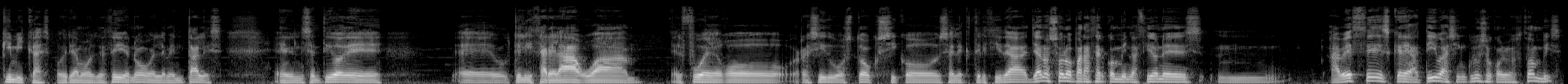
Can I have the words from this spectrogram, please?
químicas, podríamos decir, ¿no? O elementales, en el sentido de eh, utilizar el agua, el fuego, residuos tóxicos, electricidad, ya no solo para hacer combinaciones mm, a veces creativas incluso con los zombies,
